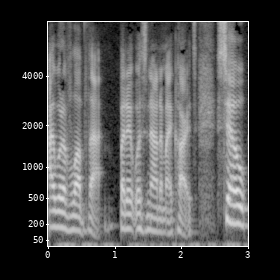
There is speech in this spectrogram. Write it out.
I would have loved that, but it was not in my cards. So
